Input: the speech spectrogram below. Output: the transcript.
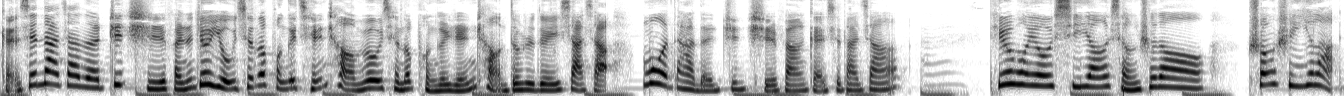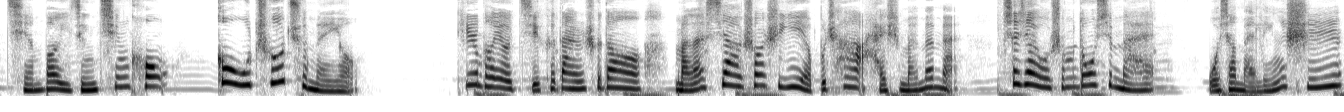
感谢大家的支持，反正就有钱的捧个钱场，没有钱的捧个人场，都是对夏夏莫大的支持，非常感谢大家。听众朋友夕阳想说到双十一了，钱包已经清空，购物车却没有。听众朋友极客大人说到马来西亚双十一也不差，还是买买买。夏夏有什么东西买？我想买零食。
